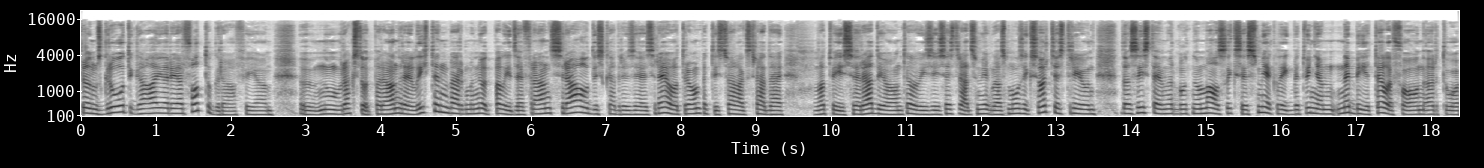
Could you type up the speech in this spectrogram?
protams, grūti gāja arī ar fotografijām. Eh, nu, rakstot par Andreju Lichtenbergu, man ļoti palīdzēja Francis Raudis, kādreizējais reo trompetists, vēlāk strādāja Latvijas radio un televīzijas estrādes un vieglās mūzikas orķestrī. Tā sistēma varbūt no malas liksies smieklīga, bet viņam nebija telefona telefonu ar to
